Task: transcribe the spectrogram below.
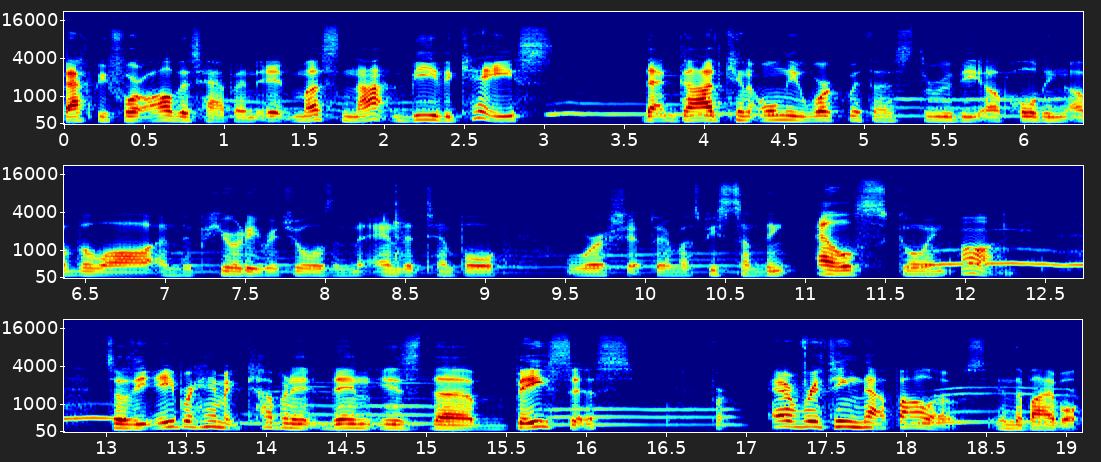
back before all this happened, it must not be the case that God can only work with us through the upholding of the law and the purity rituals and the, and the temple worship. There must be something else going on. So the Abrahamic covenant then is the basis for everything that follows in the Bible.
